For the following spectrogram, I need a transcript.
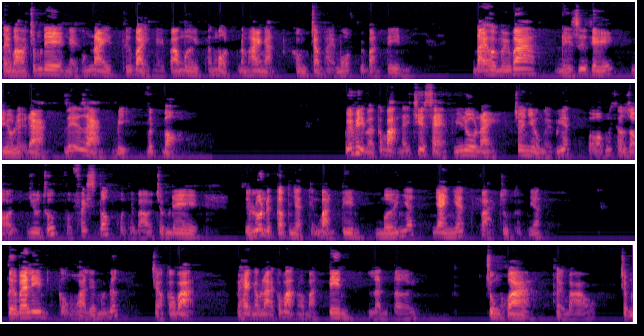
Thời báo chấm ngày hôm nay thứ Bảy ngày 30 tháng 1 năm 2021 với bản tin Đại hội 13 để giữ ghế điều lệ đảng dễ dàng bị vứt bỏ. Quý vị và các bạn hãy chia sẻ video này cho nhiều người biết và bấm theo dõi YouTube và Facebook của Thời báo chấm để luôn được cập nhật những bản tin mới nhất, nhanh nhất và trung thực nhất. Từ Berlin, Cộng hòa Liên bang Đức, chào các bạn và hẹn gặp lại các bạn vào bản tin lần tới. Trung Khoa Thời báo chấm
